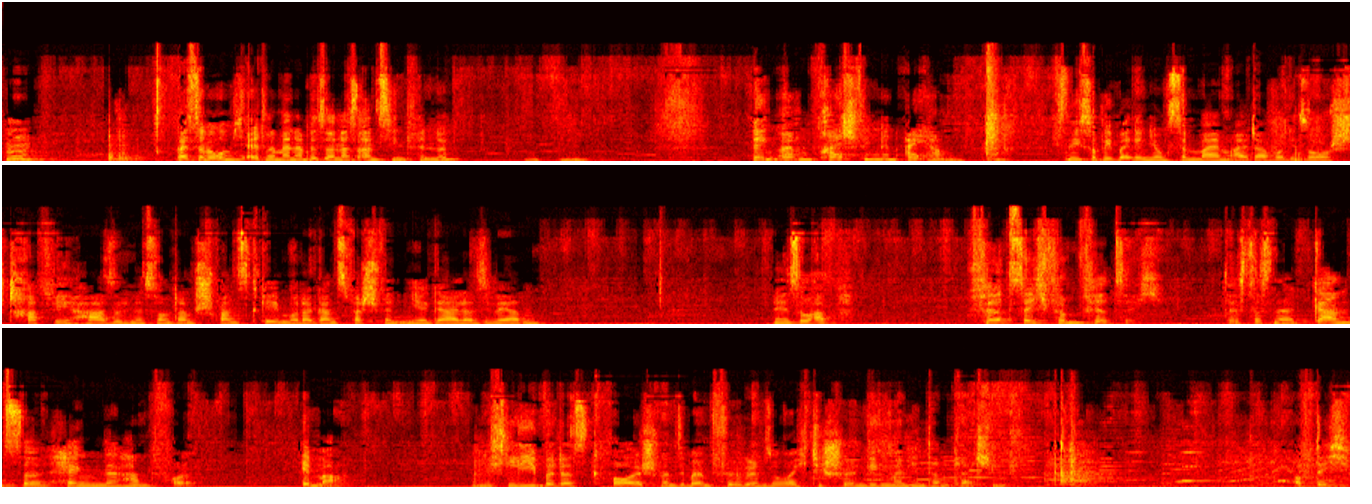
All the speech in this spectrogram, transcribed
Hm. Weißt du, warum ich ältere Männer besonders anziehend finde? Mhm. Wegen euren freischwingenden Eiern. Ist nicht so wie bei den Jungs in meinem Alter, wo die so straff wie Haselnüsse unterm Schwanz kleben oder ganz verschwinden, je geiler sie werden. Nee, so ab 40, 45. Da ist das eine ganze hängende Handvoll. Immer. Und ich liebe das Geräusch, wenn sie beim Vögeln so richtig schön gegen meinen Hintern klatschen. Auf dich.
